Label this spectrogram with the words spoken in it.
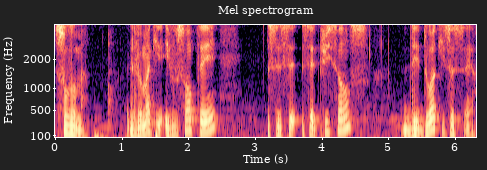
sont vos mains. Vos mains et vous sentez cette puissance des doigts qui se serrent.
